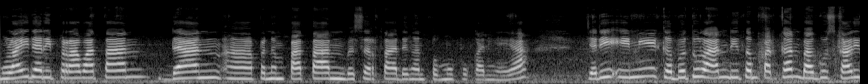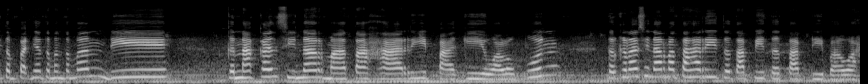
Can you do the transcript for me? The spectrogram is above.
mulai dari perawatan dan uh, penempatan beserta dengan pemupukannya ya. Jadi ini kebetulan ditempatkan bagus sekali tempatnya teman-teman dikenakan sinar matahari pagi walaupun terkena sinar matahari tetapi tetap di bawah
